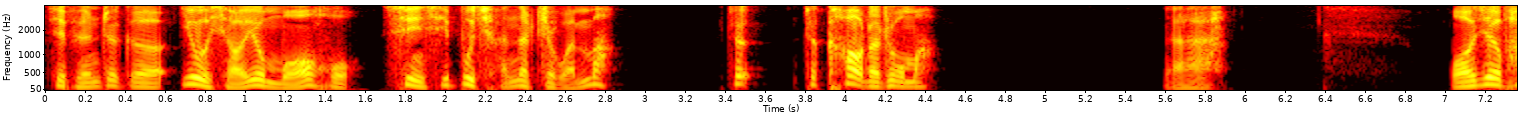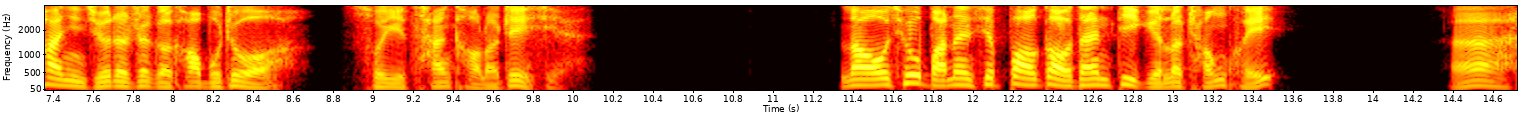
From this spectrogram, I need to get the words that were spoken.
就凭这个又小又模糊、信息不全的指纹吗？这这靠得住吗？啊，我就怕你觉得这个靠不住，所以参考了这些。老邱把那些报告单递给了常奎，啊，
